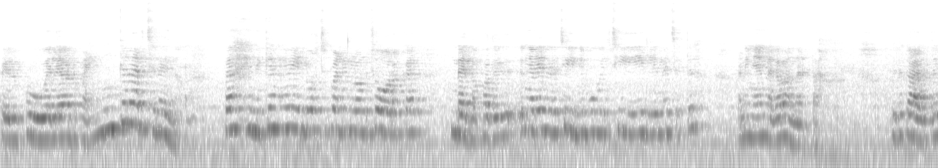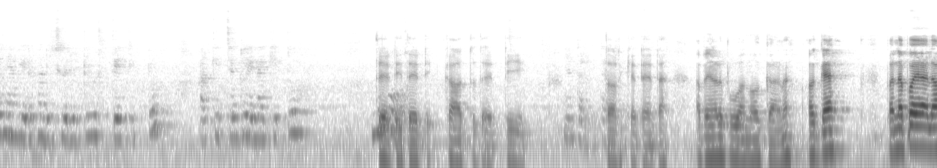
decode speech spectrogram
പെരുപ്പൂവല ഭയങ്കര അരച്ചിലായിരുന്നു അപ്പൊ എനിക്കാണെങ്കിൽ വീട്ടിൽ കുറച്ച് പണികളുണ്ട് ചോറൊക്കെ ഉണ്ടായിരുന്നു. അപ്പൊ അത് ഇങ്ങനെ ഇരുന്ന് ചീഞ്ഞ് പോയി വെച്ചിട്ട് ആണ് ഞാൻ ഇന്നലെ വന്നേട്ടാ. അപ്പൊ ഇത് കാലത്ത് ഞാൻ വീട് കടിച്ചൊരിട്ടു വൃത്തിയാക്കിയിട്ടു ആ കിച്ചൺ ക്ലീൻ ആക്കിയിട്ടു തേട്ടി തേർട്ടി തേട്ടി. കാത്തു തേട്ടി. തുറക്കട്ടെ ഏട്ടാ അപ്പൊ ഞങ്ങൾ പോവാൻ നോക്കാണ്. ഓക്കെ? പിന്നെ പോയാലോ?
